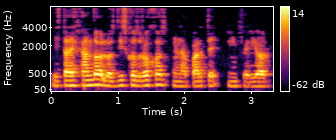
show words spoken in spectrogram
y está dejando los discos rojos en la parte inferior.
